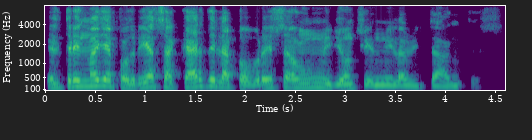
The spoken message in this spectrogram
el tren Maya podría sacar de la pobreza a un millón cien mil habitantes.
